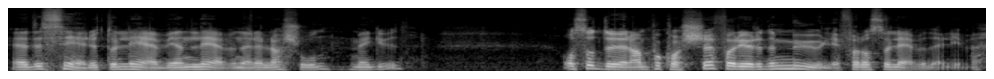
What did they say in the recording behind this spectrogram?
eh, det ser ut å leve i en levende relasjon med Gud. Og så dør han på korset for å gjøre det mulig for oss å leve det livet.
